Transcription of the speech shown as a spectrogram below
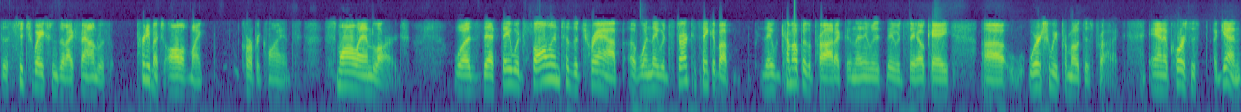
the situations that I found with pretty much all of my corporate clients, small and large, was that they would fall into the trap of when they would start to think about they would come up with a product and then they would they would say, okay, uh, where should we promote this product? And of course, again,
